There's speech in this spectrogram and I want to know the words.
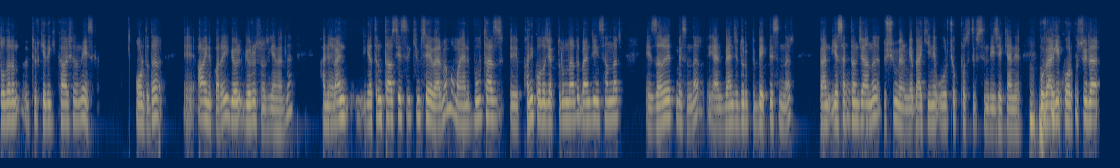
doların Türkiye'deki karşılığı neyse orada da e, aynı parayı gör- görürsünüz genelde. Hani Evet. ben yatırım tavsiyesi kimseye vermem ama yani bu tarz e, panik olacak durumlarda bence insanlar e, zarar etmesinler. Yani bence durup bir beklesinler. Ben yasaklanacağını düşünmüyorum. Ya belki yine Uğur çok pozitifsin diyecek yani bu vergi korkusuyla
